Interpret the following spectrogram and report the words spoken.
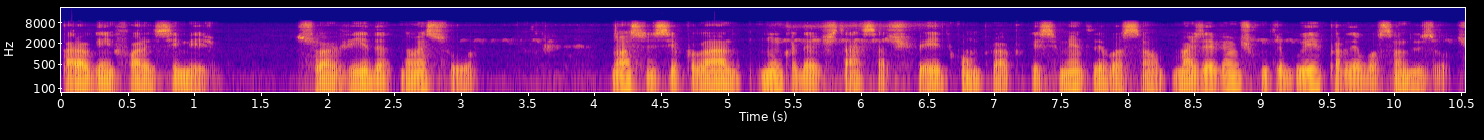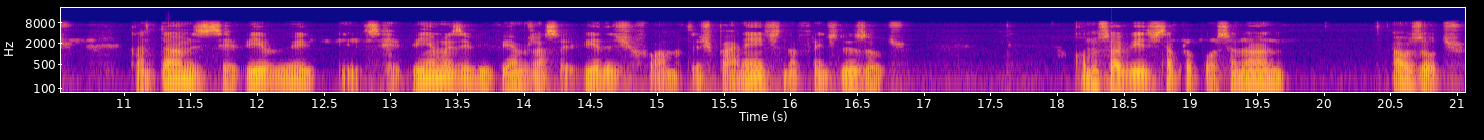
para alguém fora de si mesmo. Sua vida não é sua, nosso discipulado nunca deve estar satisfeito com o próprio crescimento e devoção, mas devemos contribuir para a devoção dos outros. Cantamos e servimos e servimos e vivemos nossas vidas de forma transparente na frente dos outros. Como sua vida está proporcionando aos outros?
